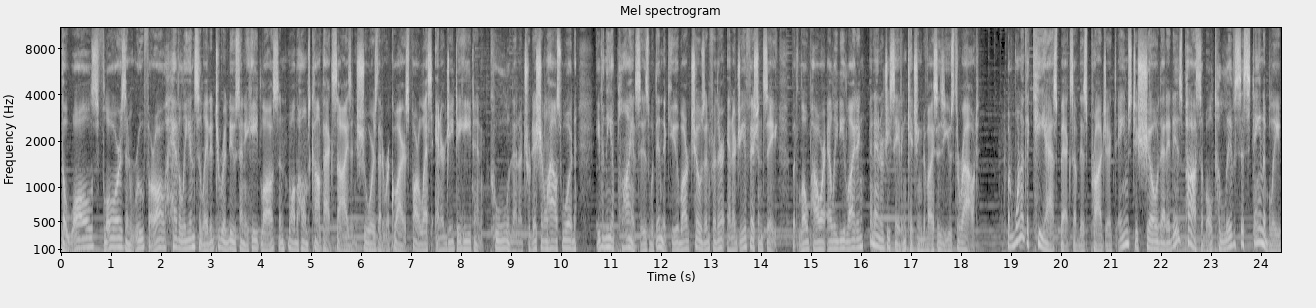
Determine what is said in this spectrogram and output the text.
The walls, floors, and roof are all heavily insulated to reduce any heat loss, and while the home's compact size ensures that it requires far less energy to heat and cool than a traditional house would, even the appliances within the cube are chosen for their energy efficiency, with low-power LED lighting and energy-saving kitchen devices used throughout. But one of the key aspects of this project aims to show that it is possible to live sustainably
